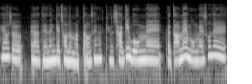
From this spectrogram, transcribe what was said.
헤어져야 되는 게 저는 맞다고 생각해요. 자기 몸에 그러니까 남의 몸에 손을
